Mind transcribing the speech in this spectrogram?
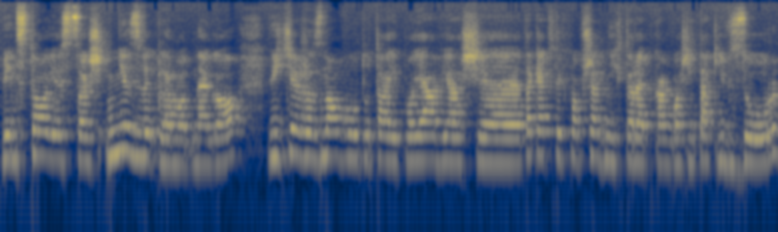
więc to jest coś niezwykle modnego. Widzicie, że znowu tutaj pojawia się, tak jak w tych poprzednich torebkach, właśnie taki wzór.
